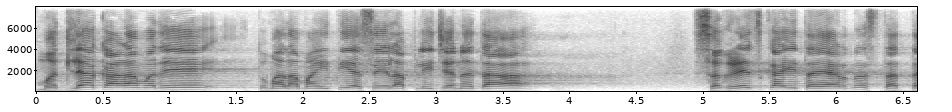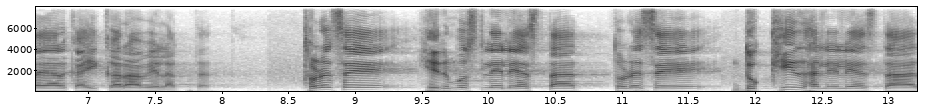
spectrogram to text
मधल्या काळामध्ये तुम्हाला माहिती असेल आपली जनता सगळेच काही तयार नसतात तयार काही करावे लागतात. थोडेसे हिरमुसलेले असतात थोडेसे दुःखी झालेले असतात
